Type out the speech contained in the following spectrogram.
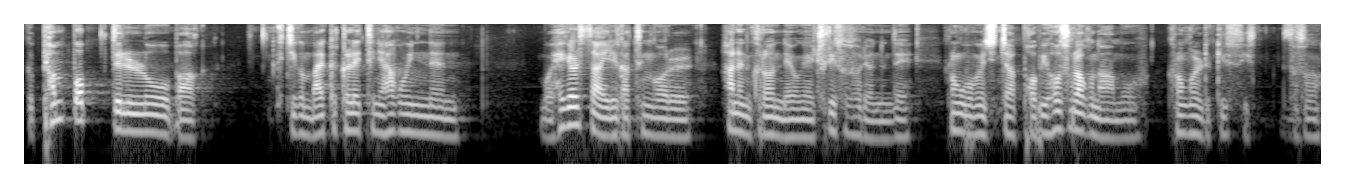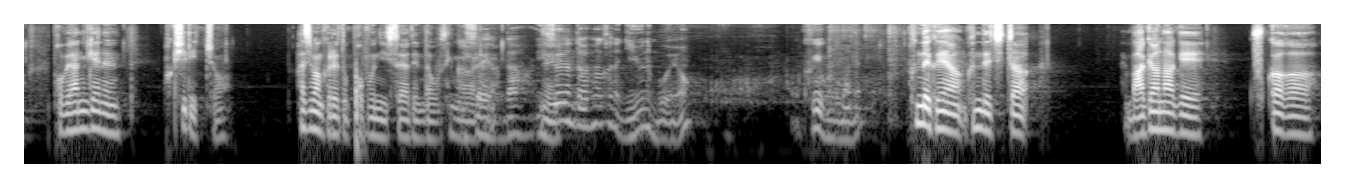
그 편법들로 막그 지금 마이클 클레이튼이 하고 있는 뭐 해결사 일 같은 거를 하는 그런 내용의 추리 소설이었는데 그런 거 보면 진짜 법이 허술하구나 뭐 그런 걸 느낄 수 있어서 법의 한계는 확실히 있죠. 하지만 그래도 법은 있어야 된다고 생각을 있어야 해요. 된다. 네. 있어야 된다고 생각하는 이유는 뭐예요? 그게 궁금하네. 근데 그냥 근데 진짜 막연하게 국가가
